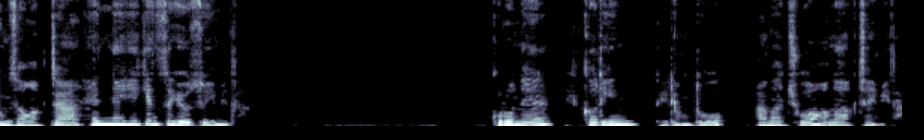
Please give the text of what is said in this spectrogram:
음성학자 헨리 히긴스 교수입니다. Colonel 피커링 대령도 아마추어 언어학자입니다.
